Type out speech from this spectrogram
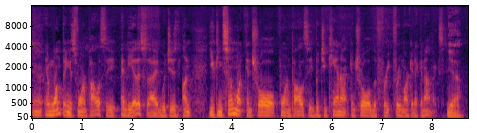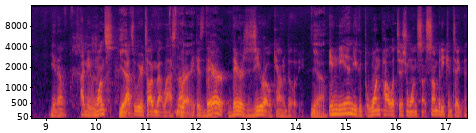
Yeah. And one thing is foreign policy, and the other side, which is un, you can somewhat control foreign policy, but you cannot control the free free market economics. Yeah, You know, I mean, once Yeah. that's what we were talking about last night, Right, because there there's zero accountability. Yeah. In the end, you could one politician, one somebody can take the,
